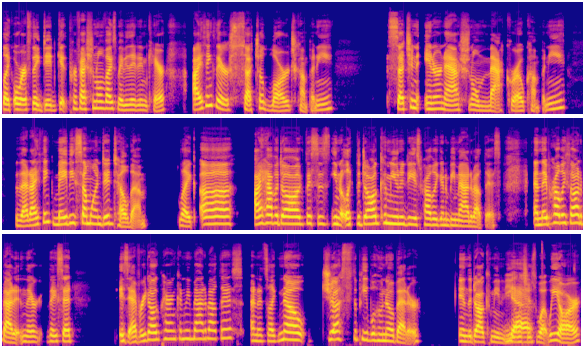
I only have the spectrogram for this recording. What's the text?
Like, or if they did get professional advice, maybe they didn't care. I think they're such a large company, such an international macro company that I think maybe someone did tell them, like, uh, I have a dog. This is, you know, like the dog community is probably going to be mad about this. And they probably thought about it and they they said, is every dog parent going to be mad about this? And it's like, no, just the people who know better in the dog community, Yeah. which is what we are,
